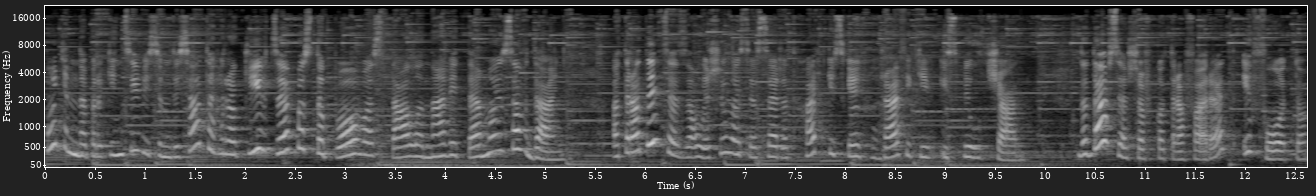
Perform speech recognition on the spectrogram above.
Потім, наприкінці 80-х років, це поступово стало навіть темою завдань, а традиція залишилася серед харківських графіків і спілчан. Додався шовкотрафарет і фото.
